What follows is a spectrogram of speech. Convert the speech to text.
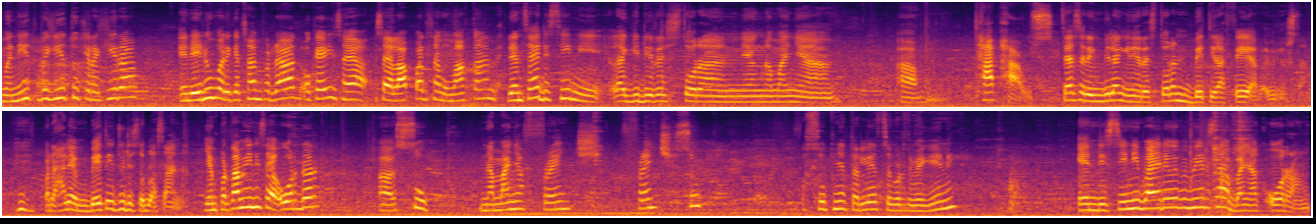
menit begitu kira-kira. And they nobody get time for that. Oke, saya saya lapar, saya mau makan. Dan saya di sini lagi di restoran yang namanya um, Tap House. Saya sering bilang ini restoran Betty La Fea, pemirsa. Padahal yang Betty itu di sebelah sana. Yang pertama ini saya order uh, sup, namanya French French soup. Supnya terlihat seperti begini. And di sini by the way pemirsa banyak orang.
